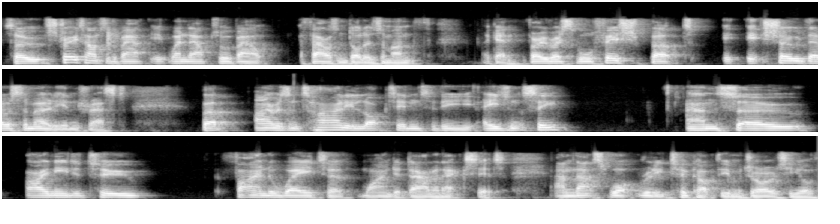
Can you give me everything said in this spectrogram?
So straight after about it went up to about a thousand dollars a month. Again, very very small fish, but it, it showed there was some early interest. But I was entirely locked into the agency, and so I needed to find a way to wind it down and exit. And that's what really took up the majority of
